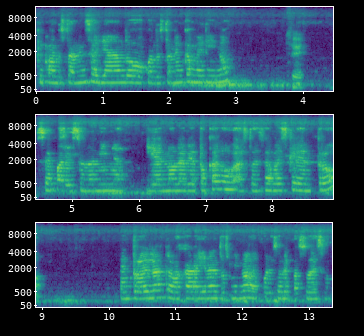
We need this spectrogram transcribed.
que cuando están ensayando o cuando están en camerino, se aparece una niña y él no le había tocado hasta esa vez que entró, entró él a trabajar ahí en el 2009, por eso le pasó eso.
